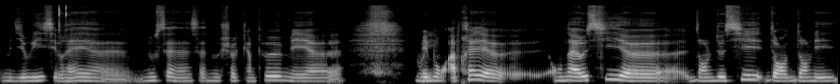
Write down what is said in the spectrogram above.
elle me dit: «Oui, c'est vrai, nous ça ça nous choque un peu mais mais bon après, on a aussi, dans le dossier, dans dans les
